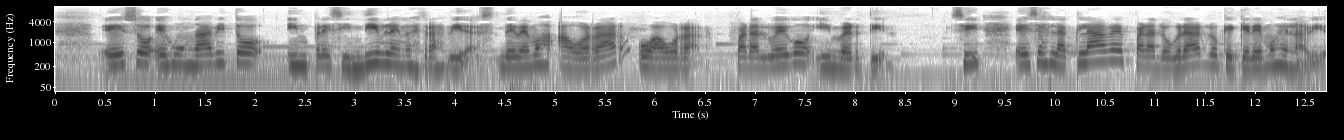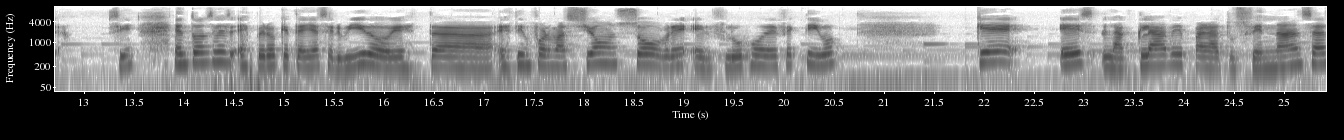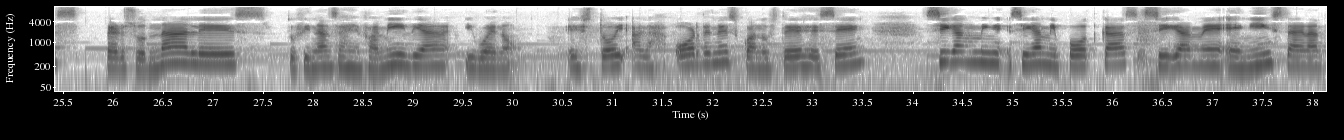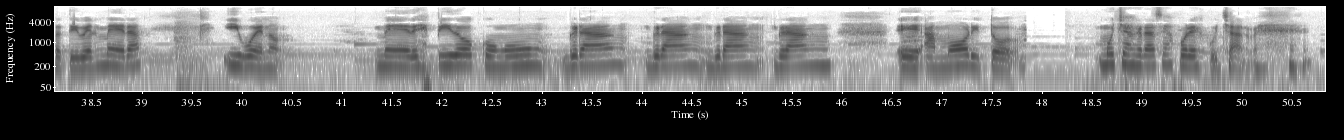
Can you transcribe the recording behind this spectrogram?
Eso es un hábito imprescindible en nuestras vidas. Debemos ahorrar o ahorrar para luego invertir. ¿sí? Esa es la clave para lograr lo que queremos en la vida. ¿sí? Entonces espero que te haya servido esta, esta información sobre el flujo de efectivo que es la clave para tus finanzas personales, tus finanzas en familia y bueno, estoy a las órdenes cuando ustedes deseen. Sigan mi, sigan mi podcast, síganme en Instagram, Tati Belmera. Y bueno, me despido con un gran, gran, gran, gran eh, amor y todo. Muchas gracias por escucharme.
